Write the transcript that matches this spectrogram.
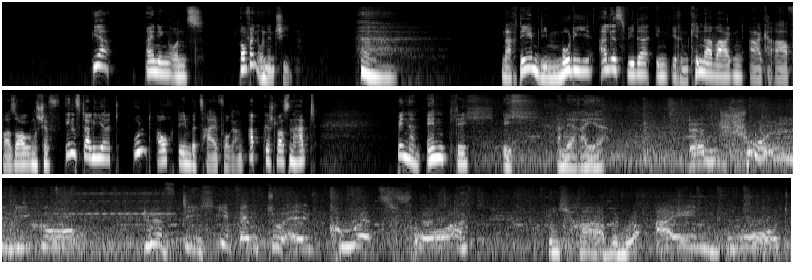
Wir einigen uns auf ein Unentschieden. Nachdem die Mutti alles wieder in ihrem Kinderwagen aka Versorgungsschiff installiert und auch den Bezahlvorgang abgeschlossen hat, bin dann endlich ich an der Reihe. Entschuldigung, dürfte ich eventuell kurz vor? Ich habe nur ein Brot.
